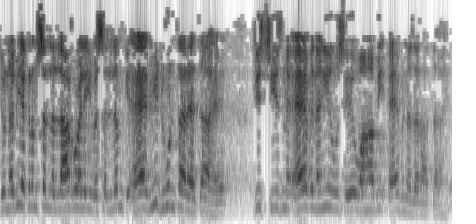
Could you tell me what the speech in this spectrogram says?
جو نبی اکرم صلی اللہ علیہ وسلم کے عیب ہی ڈھونڈتا رہتا ہے، جس چیز میں عیب نہیں، اسے وہاں بھی عیب نظر آتا ہے۔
